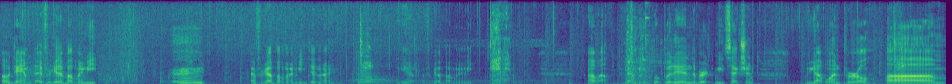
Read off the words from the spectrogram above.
Oh, damn. Did I forget about my meat? I forgot about my meat, didn't I? Yep, I forgot about my meat. Damn it. Oh, well. Got meat. We'll put it in the burnt meat section. We got one pearl. Um,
